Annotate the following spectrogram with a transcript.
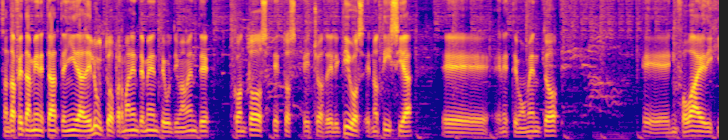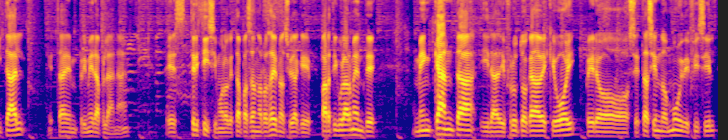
Santa Fe también está teñida de luto permanentemente últimamente con todos estos hechos delictivos. Es noticia eh, en este momento eh, en Infobae Digital, está en primera plana. ¿eh? Es tristísimo lo que está pasando en Rosario, una ciudad que particularmente me encanta y la disfruto cada vez que voy, pero se está haciendo muy difícil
